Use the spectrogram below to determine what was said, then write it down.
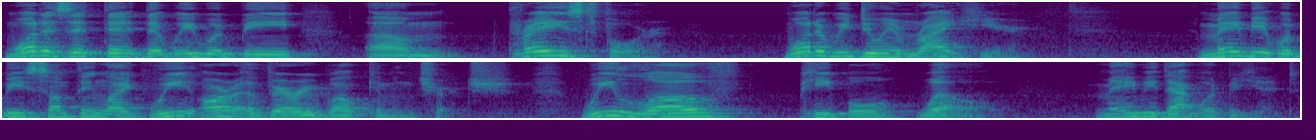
What is it that, that we would be um, praised for? What are we doing right here? Maybe it would be something like we are a very welcoming church. We love people well. Maybe that would be it.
